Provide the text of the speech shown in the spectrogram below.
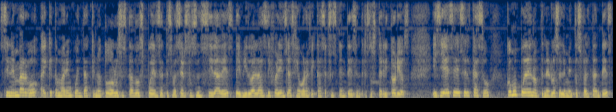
Sin embargo, hay que tomar en cuenta que no todos los estados pueden satisfacer sus necesidades debido a las diferencias geográficas existentes entre sus territorios. Y si ese es el caso, ¿cómo pueden obtener los elementos faltantes?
